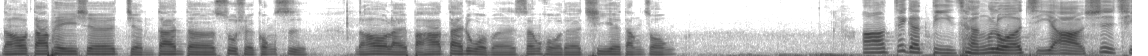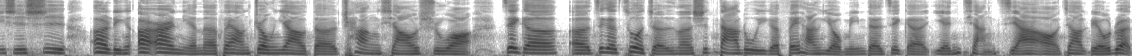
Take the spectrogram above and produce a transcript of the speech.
然后搭配一些简单的数学公式，然后来把它带入我们生活的企业当中。哦，这个底层逻辑啊，是其实是二零二二年呢非常重要的畅销书哦。这个呃，这个作者呢是大陆一个非常有名的这个演讲家哦，叫刘润。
